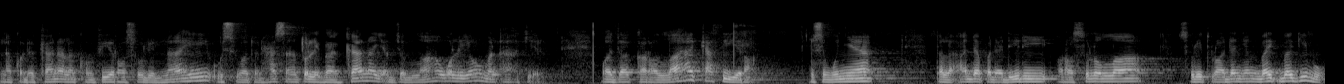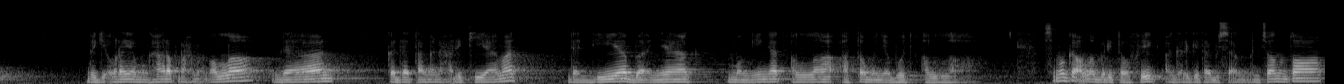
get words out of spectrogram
"Laqad kana lakum fi Rasulillahi uswatun hasanatun liman kana yarjullaha wal yawmal akhir wa dzakarallaha katsira." Sesungguhnya telah ada pada diri Rasulullah suri teladan yang baik bagimu bagi orang yang mengharap rahmat Allah dan kedatangan hari kiamat dan dia banyak mengingat Allah atau menyebut Allah. Semoga Allah beri taufik agar kita bisa mencontoh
